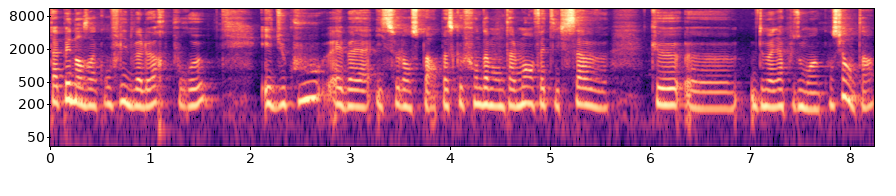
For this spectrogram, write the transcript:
taper dans un conflit de valeurs pour eux. Et du coup, eh ben, ils se lancent pas. Parce que fondamentalement, en fait, ils savent que, euh, de manière plus ou moins inconsciente, hein,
